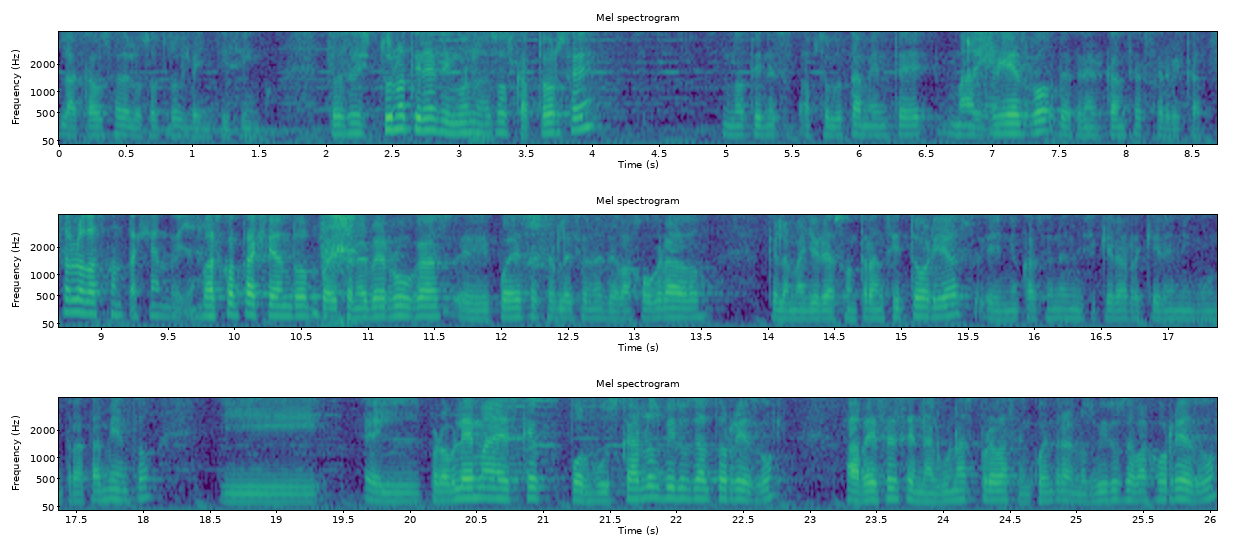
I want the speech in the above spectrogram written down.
la causa de los otros 25. Entonces, si tú no tienes ninguno de esos 14, no tienes absolutamente más riesgo. de tener cáncer cervical. Solo vas contagiando ya. Vas contagiando, puedes tener verrugas, eh, puedes hacer lesiones de bajo grado, que la mayoría son transitorias, en ocasiones ni siquiera requieren ningún tratamiento. Y el problema es que por buscar los virus de alto riesgo, a veces en algunas pruebas se encuentran los virus de bajo riesgo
